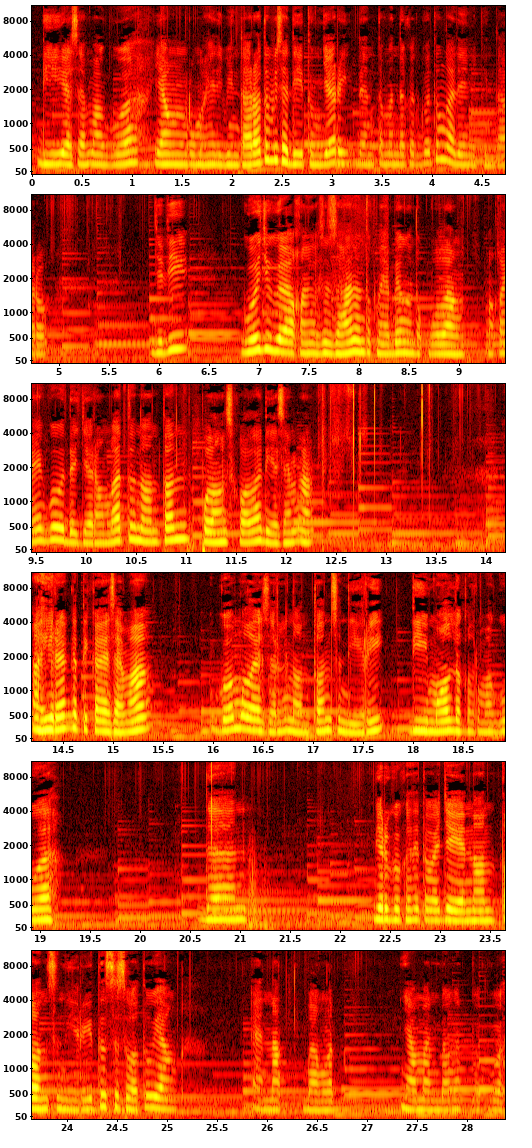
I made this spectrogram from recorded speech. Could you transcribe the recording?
di SMA gue yang rumahnya di Bintaro tuh bisa dihitung jari dan teman dekat gue tuh nggak ada yang di Bintaro. Jadi gue juga akan kesusahan untuk nebeng untuk pulang. Makanya gue udah jarang banget tuh nonton pulang sekolah di SMA akhirnya ketika SMA gue mulai sering nonton sendiri di mall dekat rumah gue dan biar gue kasih tau aja ya nonton sendiri itu sesuatu yang enak banget nyaman banget buat gue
